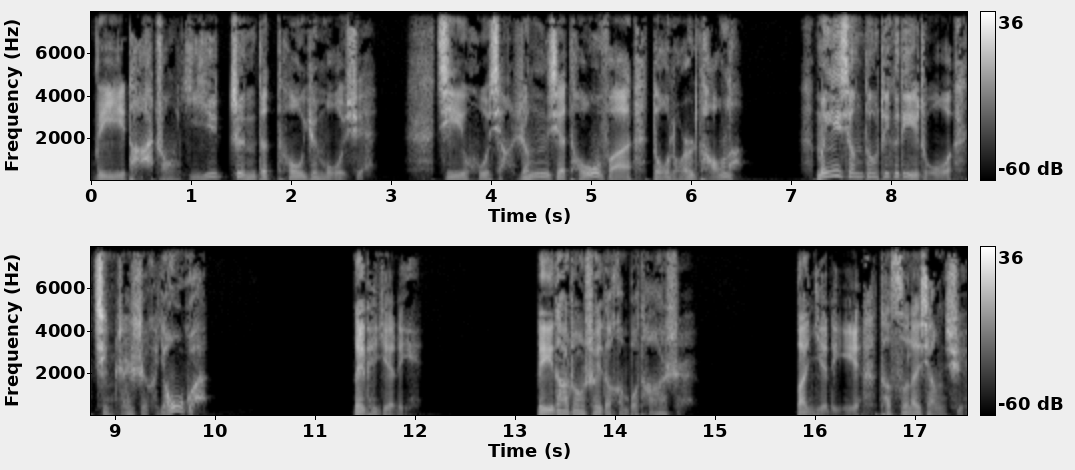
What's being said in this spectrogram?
李大壮一阵的头晕目眩，几乎想扔下头发夺路而逃了。没想到这个地主竟然是个妖怪。那天夜里，李大壮睡得很不踏实。半夜里，他思来想去，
